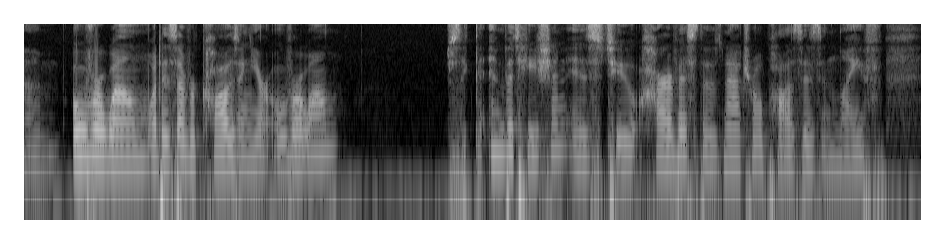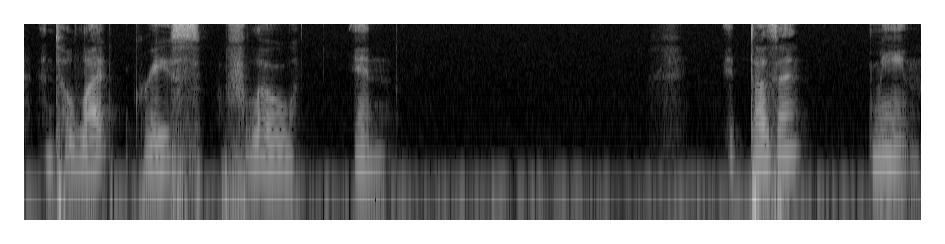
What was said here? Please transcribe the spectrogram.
um, overwhelm, what is ever causing your overwhelm. Just like the invitation is to harvest those natural pauses in life and to let grace flow in. It doesn't mean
